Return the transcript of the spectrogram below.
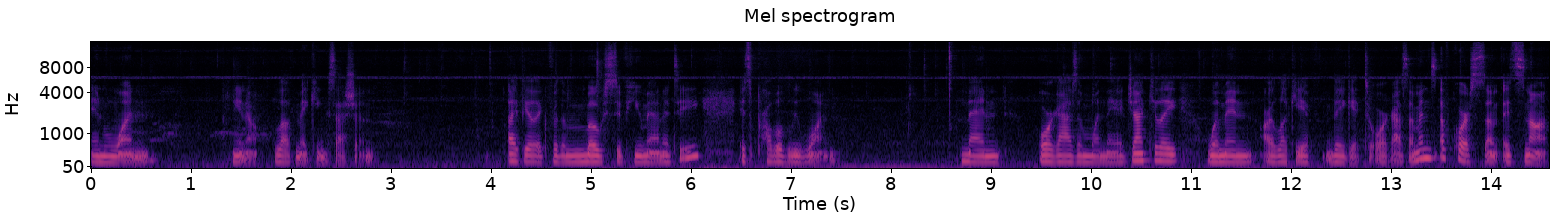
in one, you know, lovemaking session? I feel like for the most of humanity, it's probably one. Men orgasm when they ejaculate. Women are lucky if they get to orgasm. And of course, it's not,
